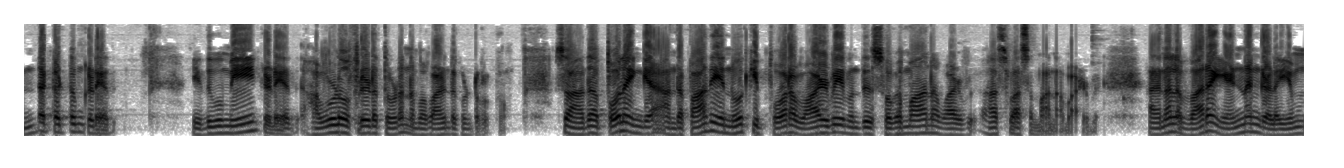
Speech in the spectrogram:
எந்த கட்டும் கிடையாது. எதுவுமே கிடையாது. அவ்வளோ ஃப்ரீடத்தோடு நம்ம வாழ்ந்து கொண்டிருக்கோம். ஸோ அதை போல் இங்கே அந்த பாதையை நோக்கி போகிற வாழ்வே வந்து சுகமான வாழ்வு ஆஸ்வாசமான வாழ்வு. அதனால் வர எண்ணங்களையும்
